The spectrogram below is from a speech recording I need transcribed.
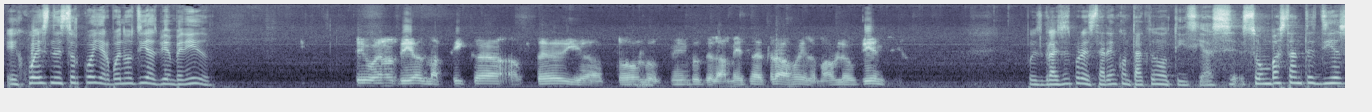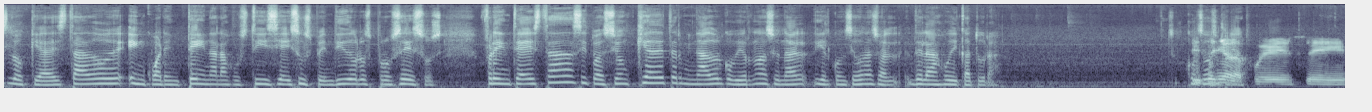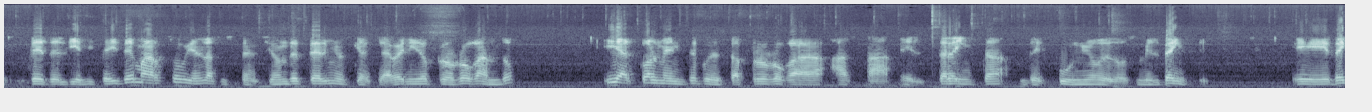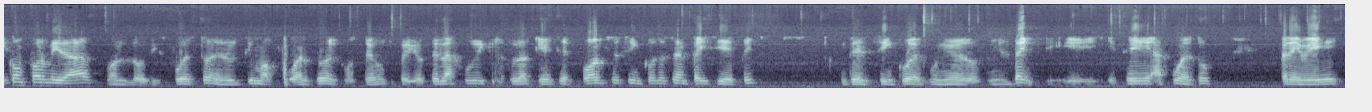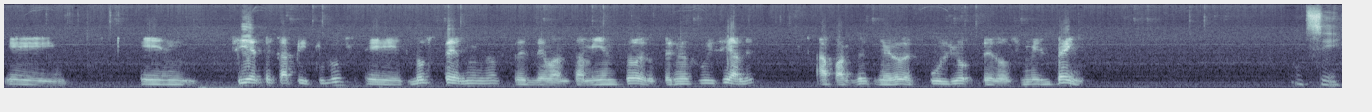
Eh, juez Néstor Cuellar, buenos días, bienvenido. Sí, buenos días, Martica, a usted y a todos los miembros de la mesa de trabajo y a la amable audiencia. Pues gracias por estar en Contacto Noticias. Son bastantes días lo que ha estado en cuarentena la justicia y suspendido los procesos. Frente a esta situación, ¿qué ha determinado el Gobierno Nacional y el Consejo Nacional de la Judicatura? Sí, señora, pues eh, desde el 16 de marzo viene la suspensión de términos que se ha venido prorrogando y actualmente pues está prorrogada hasta el 30 de junio de 2020. Eh, de conformidad con lo dispuesto en el último acuerdo del Consejo Superior de la Judicatura, que es el 11567 del 5 de junio de 2020. y ese acuerdo prevé eh, en siete capítulos eh, los términos del levantamiento de los términos judiciales a partir del primero de julio de 2020. Sí.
